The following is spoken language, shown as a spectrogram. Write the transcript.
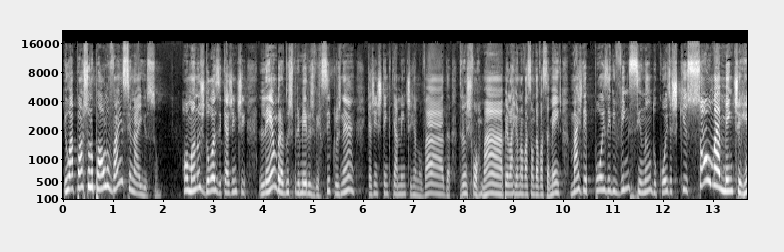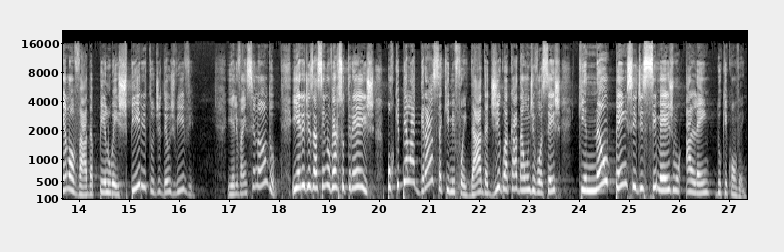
E o apóstolo Paulo vai ensinar isso. Romanos 12, que a gente lembra dos primeiros versículos, né? Que a gente tem que ter a mente renovada, transformar pela renovação da vossa mente, mas depois ele vem ensinando coisas que só uma mente renovada pelo Espírito de Deus vive. E ele vai ensinando. E ele diz assim no verso 3: Porque pela graça que me foi dada, digo a cada um de vocês que não pense de si mesmo além do que convém.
